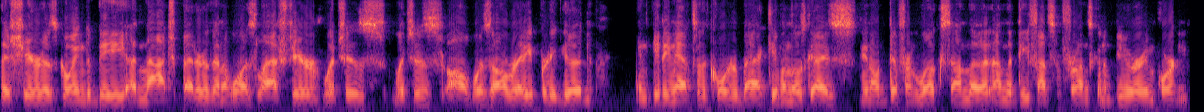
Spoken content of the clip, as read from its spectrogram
this year is going to be a notch better than it was last year, which is which is all was already pretty good and getting after the quarterback, giving those guys you know different looks on the on the defensive front is going to be very important.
